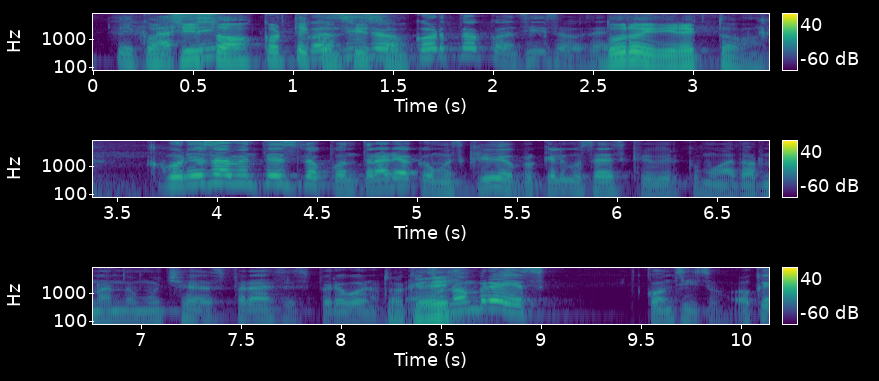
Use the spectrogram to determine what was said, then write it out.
Y conciso, Así, corto y conciso. Corto, conciso. o sea, Duro y directo. Curiosamente es lo contrario a como escribe, porque él le gusta escribir como adornando muchas frases, pero bueno, en Ok. su nombre es conciso, ¿ok?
